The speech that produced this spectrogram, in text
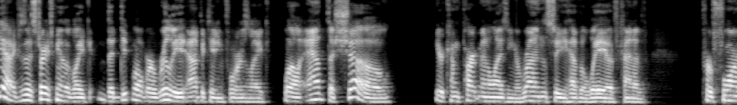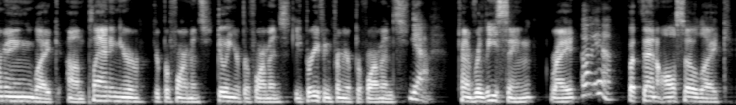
Yeah. Because it strikes me that like the what we're really advocating for is like, well, at the show, you're compartmentalizing your runs, so you have a way of kind of performing, like um, planning your your performance, doing your performance, debriefing from your performance, Yeah. kind of releasing, right? Oh yeah. but then also like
